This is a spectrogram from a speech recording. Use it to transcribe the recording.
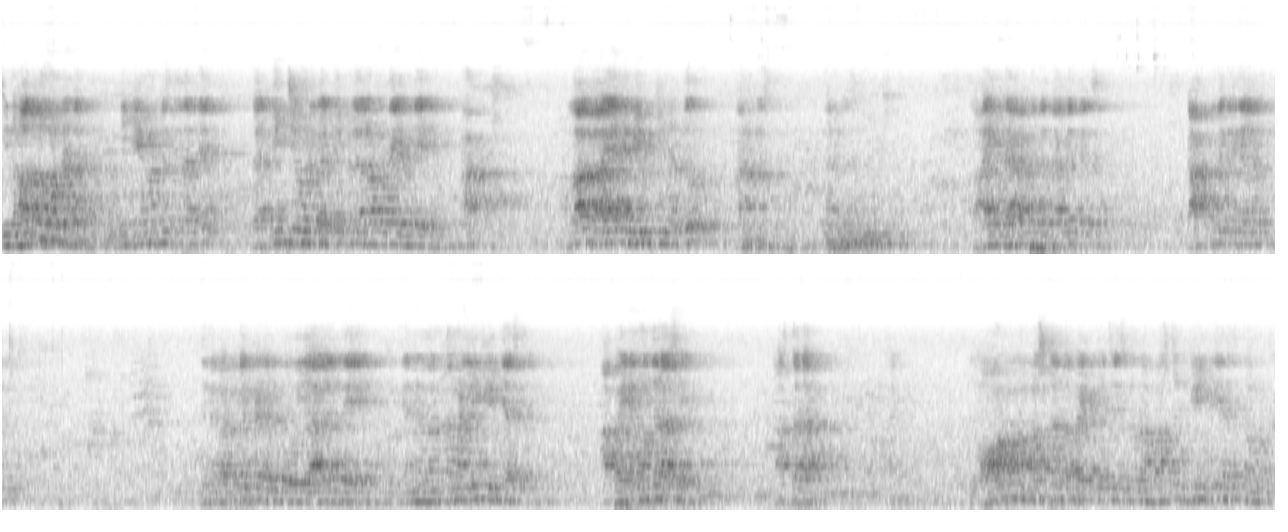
నేను హద్దు ఉంటాడంట. నీకేమనిపిస్తుందంటే గద్దించేవాడు గద్దింపులు ఎలా ఉంటాయంటే అలా గాయాన్ని వీపుతున్నట్టు అనిపిస్తుంది. అనిపిస్తుంది. గాయం లేకపోతే తగ్గ తెలుసు? డాక్టర్ దగ్గరికి వెళ్ళను. నిన్న కట్టుకట్టాడు అనుకో నిన్న అంతా మళ్ళీ క్లీన్ చేస్తాడు. ఆ పైన మందు రాసే రాస్తాడా? లోన్ అంతా బయటకు వచ్చేసినప్పుడు ఆ మస్ట్ క్లీన్ చేస్తూ ఉంటాడు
